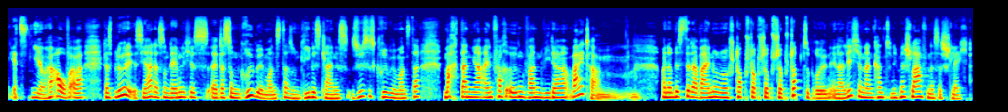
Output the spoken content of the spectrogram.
jetzt hier, hör auf. Aber das Blöde ist ja, dass so ein dämliches, äh, dass so ein Grübelmonster, so ein liebes, kleines, süßes Grübelmonster, macht dann ja einfach irgendwann wieder weiter. Und dann bist du dabei nur noch Stopp, Stopp, Stopp, Stopp, Stopp zu brüllen innerlich und dann kannst du nicht mehr schlafen. Das ist schlecht.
